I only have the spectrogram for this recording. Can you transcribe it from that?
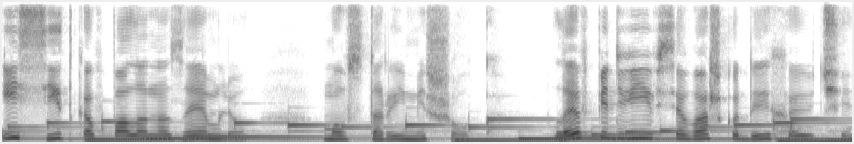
і сітка впала на землю, мов старий мішок. Лев підвівся, важко дихаючи.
